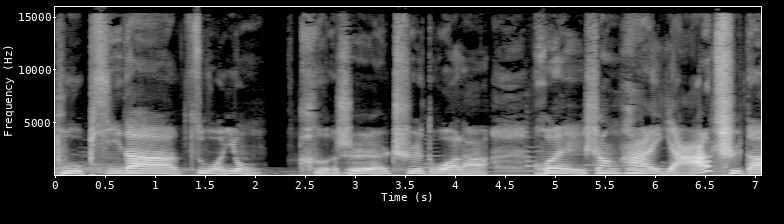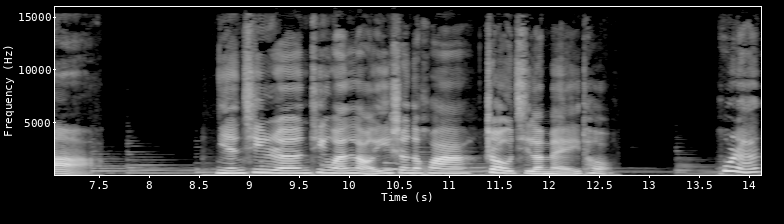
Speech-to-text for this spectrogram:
补脾的作用，可是吃多了会伤害牙齿的。”年轻人听完老医生的话，皱起了眉头。忽然，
